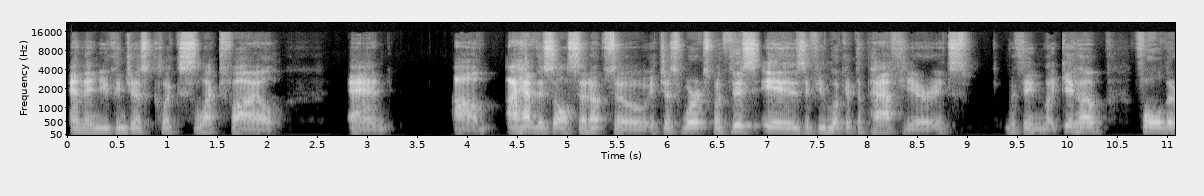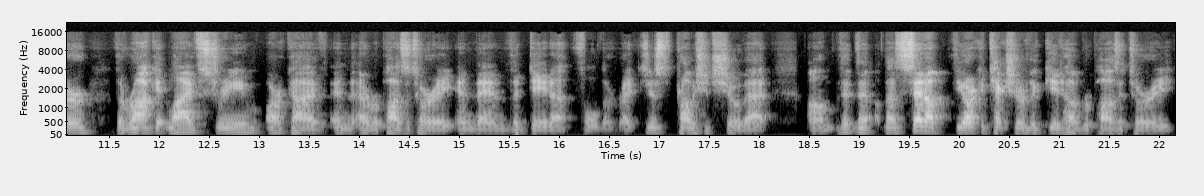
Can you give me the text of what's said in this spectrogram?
And then you can just click select file. And um, I have this all set up so it just works. But this is, if you look at the path here, it's within my GitHub folder, the Rocket live stream archive and a repository, and then the data folder, right? Just probably should show that. Um, the, the, the setup, the architecture of the GitHub repository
